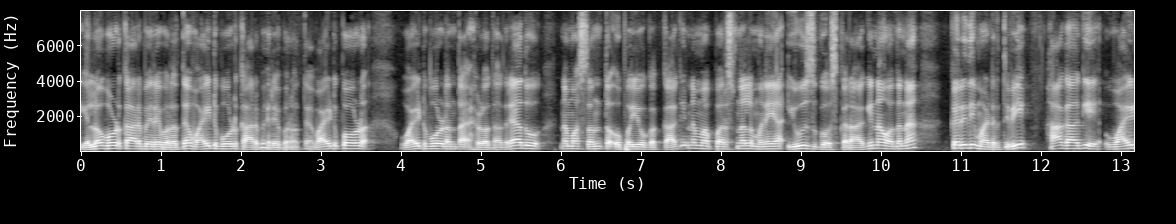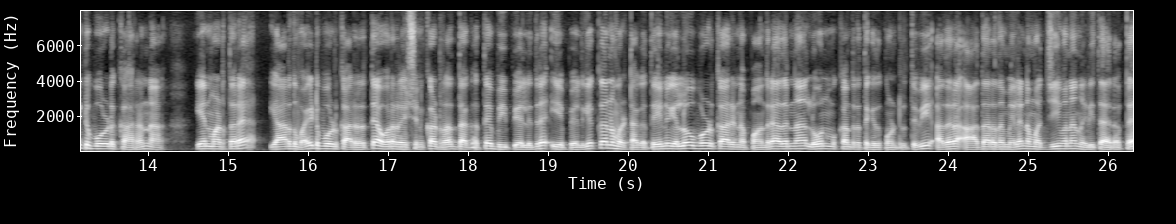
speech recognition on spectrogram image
yellow board car ಬೇರೆ ಬರುತ್ತೆ ವೈಟ್ ಬೋರ್ಡ್ ಕಾರ್ ಬೇರೆ ಬರುತ್ತೆ. ವೈಟ್ ಬೋರ್ಡ್ ವೈಟ್ ಬೋರ್ಡ್ ಅಂತ ಹೇಳೋದಾದರೆ ಅದು ನಮ್ಮ ಸ್ವಂತ ಉಪಯೋಗಕ್ಕಾಗಿ, ನಮ್ಮ ಪರ್ಸ್ನಲ್ ಮನೆಯ ಯೂಸ್ಗೋಸ್ಕರ ಆಗಿ ನಾವು ಅದನ್ನು ಖರೀದಿ ಮಾಡಿರ್ತೀವಿ. ಹಾಗಾಗಿ ವೈಟ್ ಬೋರ್ಡ್ ಕಾರನ್ನು ಏನು ಮಾಡ್ತಾರೆ? ಯಾರ್ದು ವೈಟ್ ಬೋರ್ಡ್ ಕಾರ್ ಇರುತ್ತೆ, ಅವರ ರೇಷನ್ ಕಾರ್ಡ್ ರದ್ದಾಗುತ್ತೆ ಬಿ ಪಿ ಎಲ್ ಇದ್ದರೆ ಎ ಪಿ ಎಲ್ಗೆ ಕನ್ವರ್ಟ್ ಆಗುತ್ತೆ. ಇನ್ನು ಎಲ್ಲೋ ಬೋರ್ಡ್ ಕಾರ್ ಏನಪ್ಪ ಅಂದರೆ, ಅದನ್ನು ಲೋನ್ ಮುಖಾಂತರ ತೆಗೆದುಕೊಂಡಿರ್ತೀವಿ. ಅದರ ಆಧಾರದ ಮೇಲೆ ನಮ್ಮ ಜೀವನ ನಡೀತಾ ಇರುತ್ತೆ.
